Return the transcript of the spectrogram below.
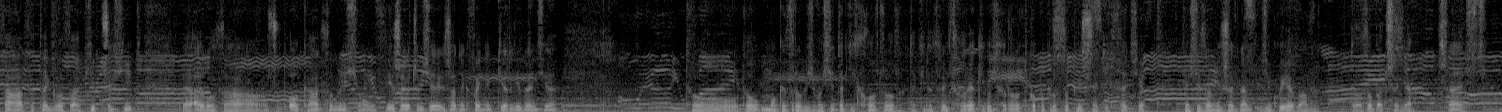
za, za tego, za czy hit, e, albo za rzut oka co miesiąc, jeżeli oczywiście żadnych fajnych gier nie będzie, to, to mogę zrobić właśnie taki horror, taki let's play horror, jakiegoś horroru, tylko po prostu piszcie jaki chcecie. Ja się z wami żegnam dziękuję wam. Do zobaczenia. Cześć.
